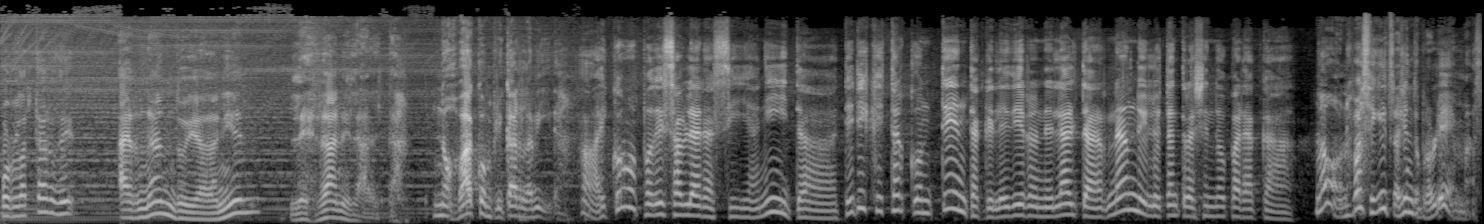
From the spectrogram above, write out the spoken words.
Por la tarde, a Hernando y a Daniel les dan el alta. Nos va a complicar la vida. Ay, ¿cómo podés hablar así, Anita? Tenés que estar contenta que le dieron el alta a Hernando y lo están trayendo para acá. No, nos va a seguir trayendo problemas.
